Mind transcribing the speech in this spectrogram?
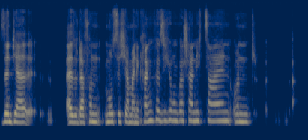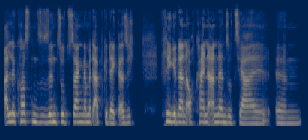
sind ja, also davon muss ich ja meine Krankenversicherung wahrscheinlich zahlen und alle Kosten sind sozusagen damit abgedeckt. Also ich kriege dann auch keine anderen Sozial, ähm,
